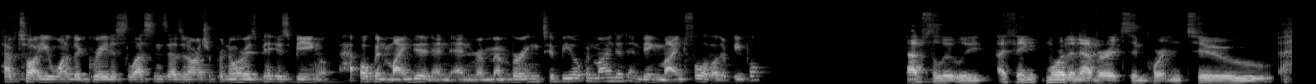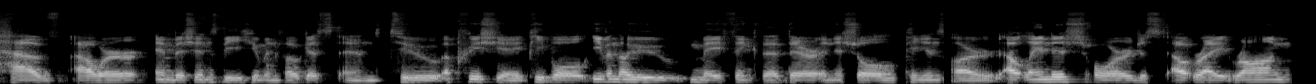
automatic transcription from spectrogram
have taught you one of the greatest lessons as an entrepreneur is, is being open minded and, and remembering to be open minded and being mindful of other people? Absolutely. I think more than ever, it's important to have our ambitions be human focused and to appreciate people, even though you may think that their initial opinions are outlandish or just outright wrong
